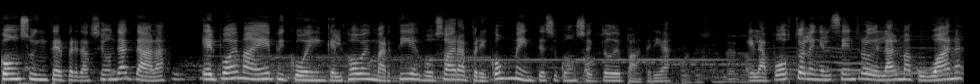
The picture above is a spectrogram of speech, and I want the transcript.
con su interpretación de Agdala, el poema épico en que el joven Martí esbozara precozmente su concepto de patria. El apóstol en el centro del alma cubana,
